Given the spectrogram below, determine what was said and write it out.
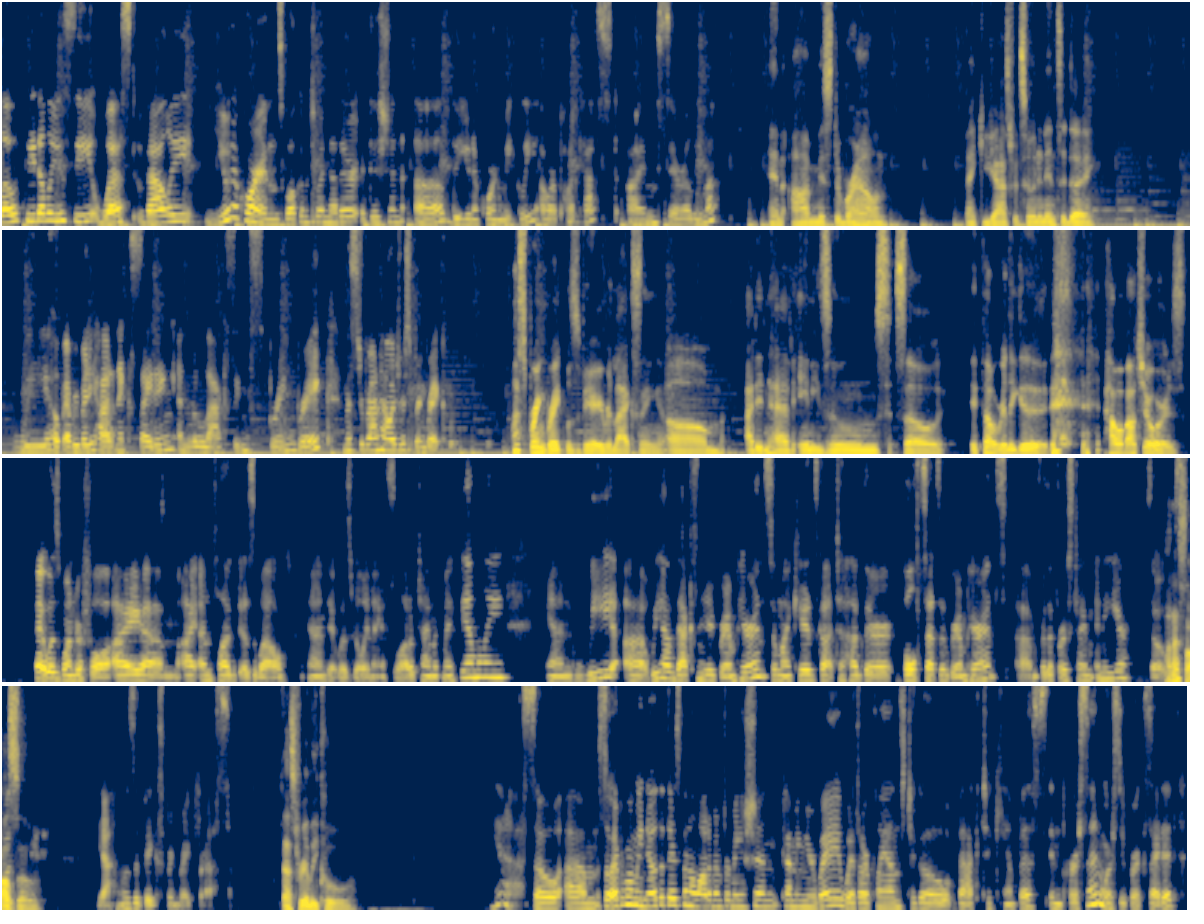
Hello, CWC West Valley Unicorns. Welcome to another edition of the Unicorn Weekly, our podcast. I'm Sarah Lima. And I'm Mr. Brown. Thank you guys for tuning in today. We hope everybody had an exciting and relaxing spring break. Mr. Brown, how was your spring break? My spring break was very relaxing. Um, I didn't have any Zooms, so it felt really good. how about yours? It was wonderful. I um, I unplugged as well, and it was really nice. A lot of time with my family, and we uh, we have vaccinated grandparents, so my kids got to hug their both sets of grandparents um, for the first time in a year. So oh, that's was, awesome. yeah, it was a big spring break for us. That's really cool. Yeah. So, um, so everyone, we know that there's been a lot of information coming your way with our plans to go back to campus in person. We're super excited.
